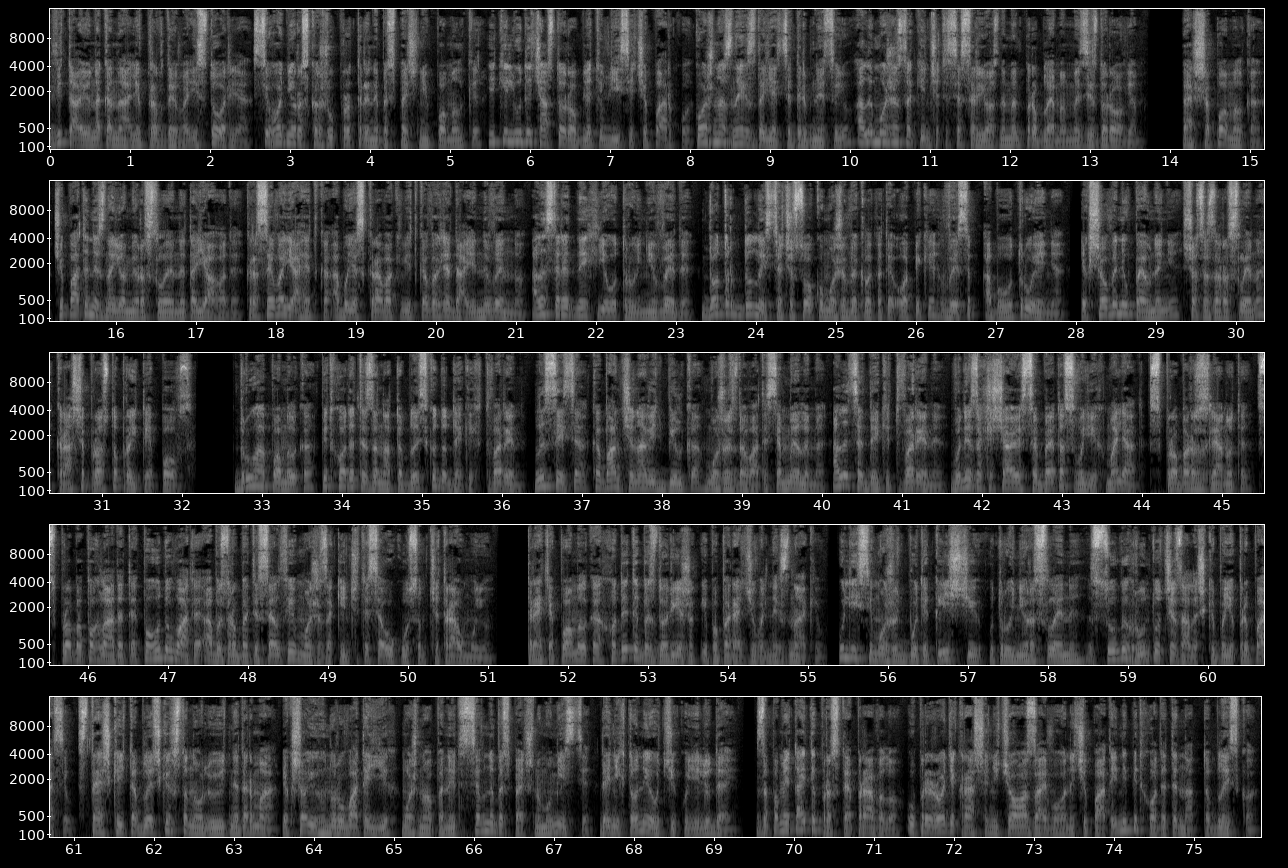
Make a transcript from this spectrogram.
Вітаю на каналі Правдива Історія. Сьогодні розкажу про три небезпечні помилки, які люди часто роблять в лісі чи парку. Кожна з них здається дрібницею, але може закінчитися серйозними проблемами зі здоров'ям. Перша помилка чіпати незнайомі рослини та ягоди. Красива ягідка або яскрава квітка виглядає невинно, але серед них є отруйні види. Доторк до листя чи соку може викликати опіки, висип або отруєння. Якщо ви не впевнені, що це за рослина, краще просто пройти повз. Друга помилка підходити занадто близько до диких тварин. Лисиця, кабан чи навіть білка можуть здаватися милими, але це дикі тварини. Вони захищають себе та своїх малят. Спроба розглянути, спроба погладити, погодувати або зробити селфі може закінчитися укусом чи травмою. Третя помилка ходити без доріжок і попереджувальних знаків. У лісі можуть бути кліщі, отруйні рослини, зсуви ґрунту чи залишки боєприпасів. Стежки й таблички встановлюють недарма. Якщо ігнорувати їх, можна опинитися в небезпечному місці, де ніхто не очікує людей. Запам'ятайте просте правило: у природі краще нічого зайвого не чіпати і не підходити надто близько.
